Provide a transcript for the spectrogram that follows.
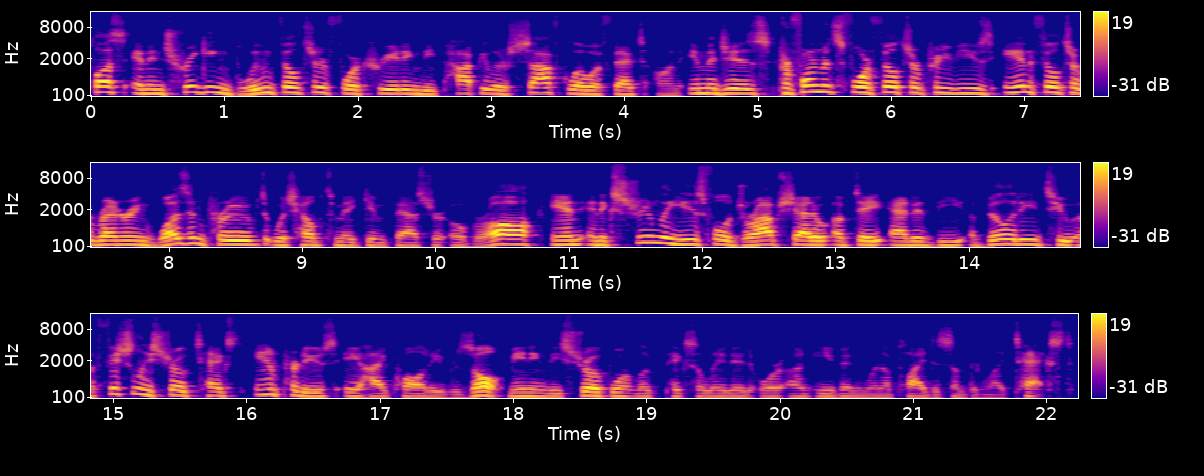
plus an intriguing bloom filter for creating the popular soft glow effect on images. Performance for filter previews and filter rendering was improved, which helped make GIMP faster overall, and an extremely useful drop shadow update added the ability to efficiently stroke text and produce a high quality result, meaning the stroke won't look pixelated or uneven when applied to something like text.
